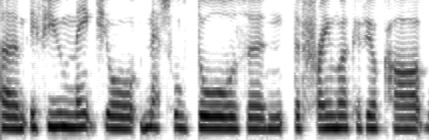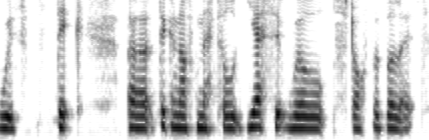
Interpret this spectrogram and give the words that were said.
Um, if you make your metal doors and the framework of your car with thick, uh, thick enough metal, yes, it will stop a bullet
